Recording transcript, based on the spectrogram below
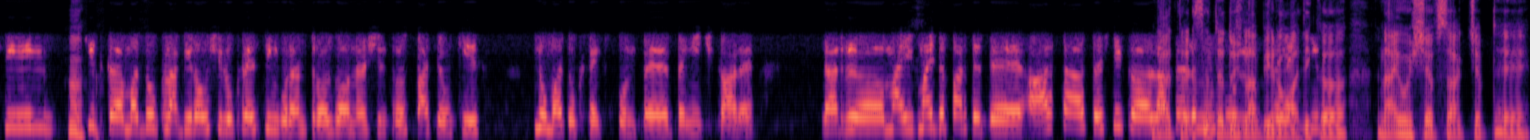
Și Ah. chit că mă duc la birou și lucrez singură într-o zonă și într-un spațiu închis, nu mă duc să expun pe, pe nici care. Dar uh, mai, mai departe de asta, să știi că la Dar fel trebuie să îmi te impun duci la în birou, echip- adică n-ai un șef să accepte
